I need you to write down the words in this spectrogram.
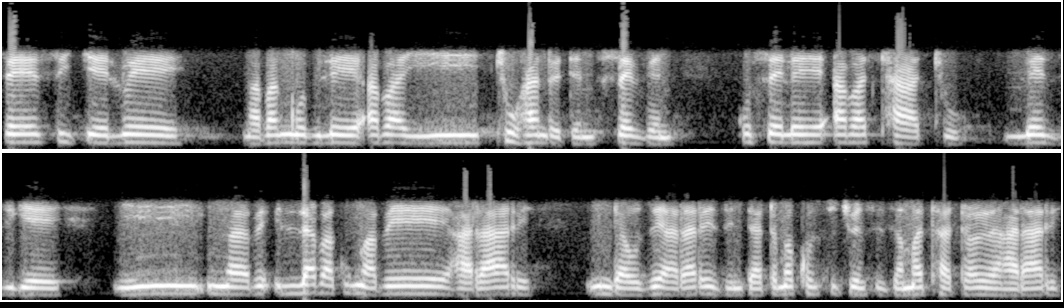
sesitshelwe ngabanqobileyo abayi-207 kusele abathathu. Lezi-ke laba kungabe Harare indawo zeHarare ezintathu ama-constituencies amathathu aweHarare.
